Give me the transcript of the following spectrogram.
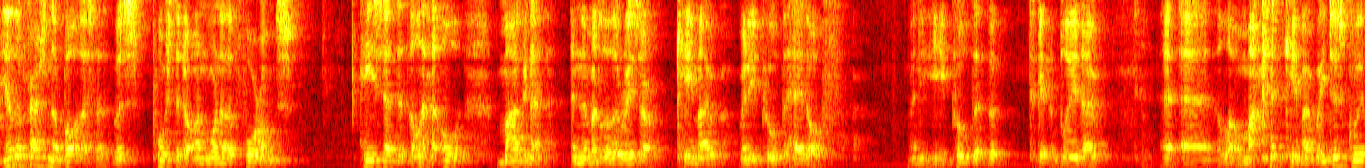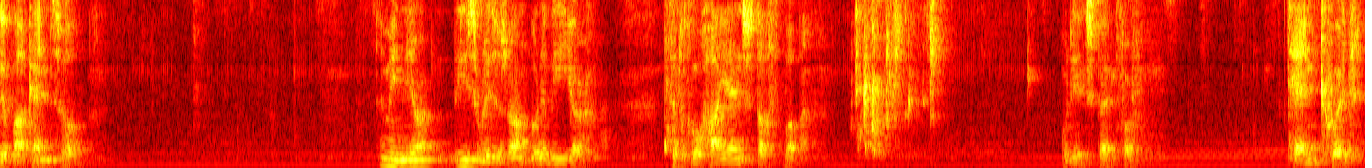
the other person that bought this that was posted it on one of the forums. He said that the little magnet in the middle of the razor came out when he pulled the head off. When he, pulled it the, to get the blade out, uh, uh, the little magnet came out, but he just glued it back in. So I mean, these razors aren't going to be your typical high-end stuff, but what do you expect for 10 quid?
